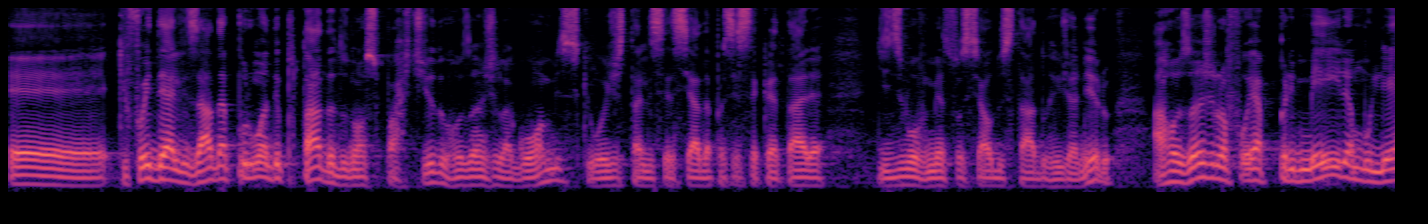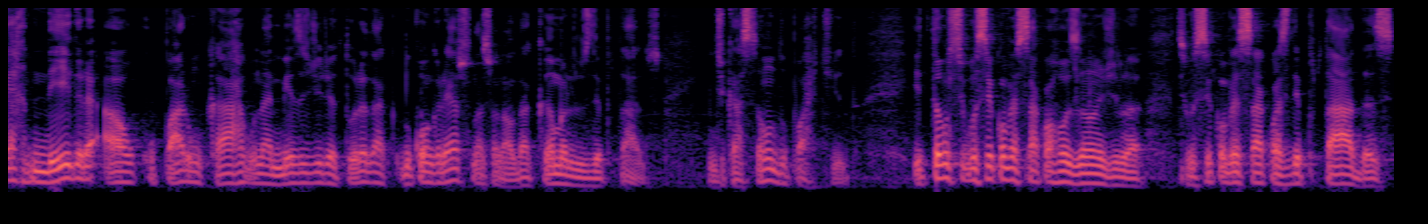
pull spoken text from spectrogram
é, que foi idealizada por uma deputada do nosso partido, Rosângela Gomes, que hoje está licenciada para ser secretária de Desenvolvimento Social do Estado do Rio de Janeiro. A Rosângela foi a primeira mulher negra a ocupar um cargo na mesa diretora da, do Congresso Nacional, da Câmara dos Deputados, indicação do partido. Então, se você conversar com a Rosângela, se você conversar com as deputadas,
